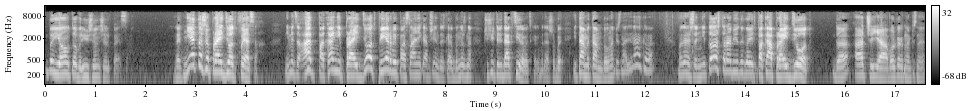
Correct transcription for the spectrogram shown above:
бьем то в решен шель Песах. Говорит, не то, что пройдет Песах, не имеется, а пока не пройдет первый посланник общины. То есть, как бы нужно чуть-чуть редактировать, как бы, да, чтобы и там, и там было написано одинаково. Мы говорим, что не то, что Раби Юда говорит, пока пройдет, да, ачи я, вот как написано,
